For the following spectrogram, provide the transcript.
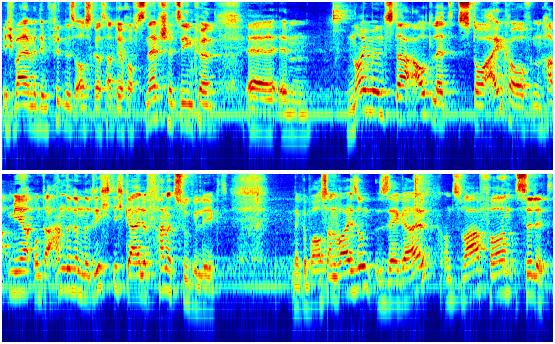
Ich war ja mit dem Fitness-Oscar, das habt ihr auch auf Snapchat sehen können, äh, im Neumünster Outlet Store einkaufen und habe mir unter anderem eine richtig geile Pfanne zugelegt. Eine Gebrauchsanweisung, sehr geil, und zwar von Silit.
